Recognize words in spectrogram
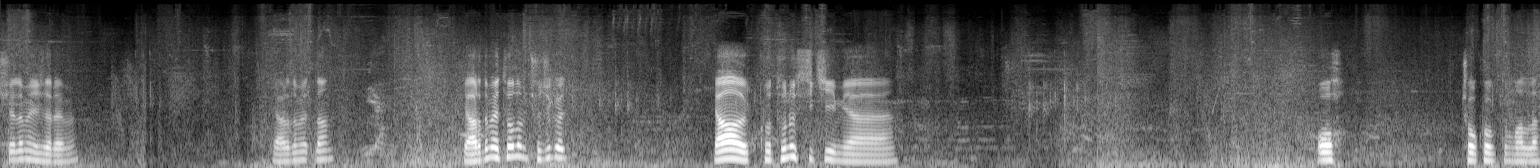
Başlayalım ejderha mi? Yardım et lan. Yardım et oğlum çocuk öl... Ya kutunu sikeyim ya. Oh. Çok korktum valla.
